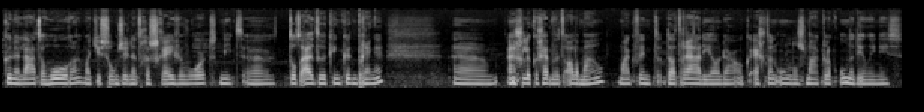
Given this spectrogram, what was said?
kunnen laten horen. Wat je soms in het geschreven woord niet tot uitdrukking kunt brengen. en gelukkig hebben we het allemaal. Maar ik vind dat radio daar ook echt een onlosmakelijk onderdeel in is.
